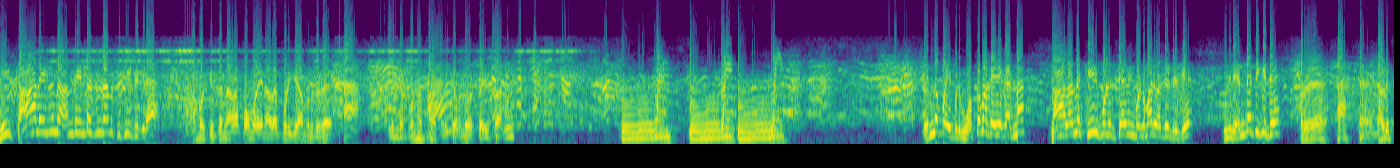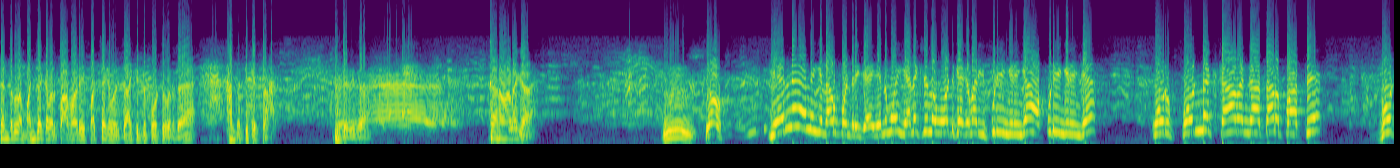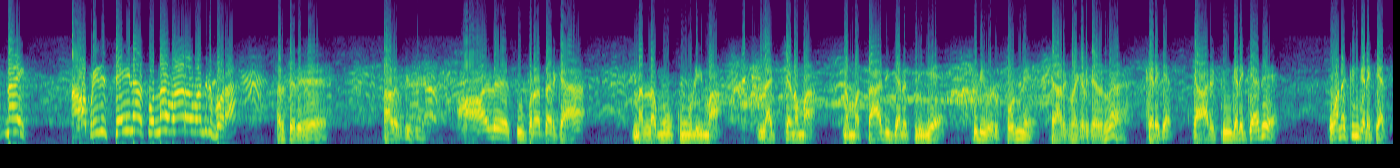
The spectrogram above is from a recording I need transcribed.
நீ காலையில இருந்து அந்த இன்ட்ரெஸ்ட் தானே சுத்திட்டு இருக்கிற? நமக்கு இத்தனை நாளா பொம்பளை நாள பிடிக்காம இருந்தது. இந்த பொண்ணை பார்த்துருக்க வந்து ஒரு டைப்பா என்னப்பா இப்படி மொத்தமா கையை காட்டினா? நாலு கீரி புள்ளி சேவிங் பண்ண மாதிரி வந்துட்டு இருக்கு. இதுல எந்த டிக்கெட்டு அது நடு சென்டர்ல மஞ்சள் கலர் பாவாடை பச்சை கலர் ஜாக்கெட் போட்டு வருது. அந்த டிக்கெட் தான். சரிதான் வணக்கம். ம் யோ. என்னங்க நீங்க லவ் பண்றீங்க? என்னமோ எலெக்ஷன்ல ஓட்டு கேட்க மாதிரி இப்படிங்கிறீங்க அப்படிங்கிறீங்க. ஒரு பொண்ணை காலங்காத்தால பார்த்து குட் நைட் அப்படின்னு ஸ்டெயிலா சொன்னா வாரம் வந்துட்டு போறா. அது சரி. ஆளை எப்படி? ஆளு சூப்பரா தான் இருக்கா? நல்ல மூக்கு முடியுமா லட்சணமா நம்ம சாதி ஜனத்திலேயே இப்படி ஒரு பொண்ணு யாருக்குமே கிடைக்காதுல்ல? கிடைக்காது. யாருக்கும் கிடைக்காது உனக்கும் கிடைக்காது.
